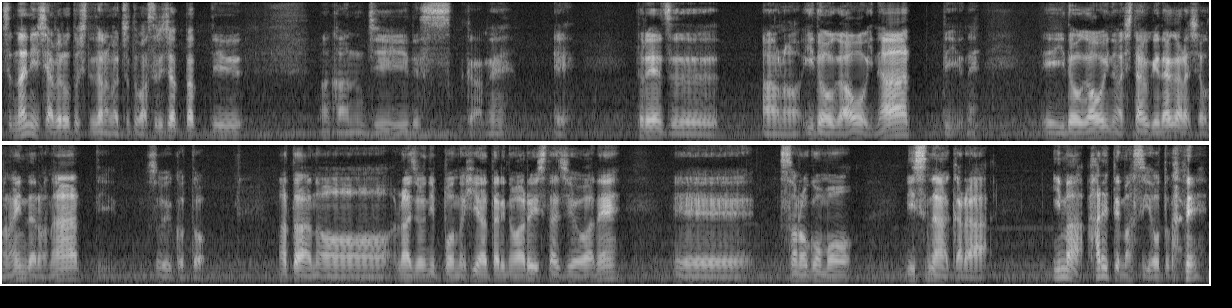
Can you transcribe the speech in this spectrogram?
ちょ何喋ろうとしてたのかちょっと忘れちゃったっていうな感じですかね。えとりあえずあの移動が多いなっていうね。移動が多いのは下請けだからしょうがないんだろうなっていうそういうこと。あとあのラジオ日本の日当たりの悪いスタジオはね、えー、その後もリスナーから「今晴れてますよ」とかね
